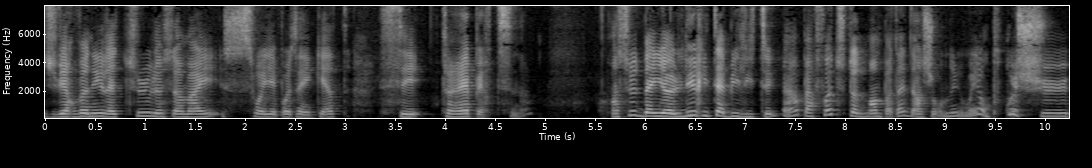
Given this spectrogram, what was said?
Je vais revenir là-dessus, le sommeil, soyez pas inquiète, c'est très pertinent. Ensuite, ben, il y a l'irritabilité. Hein. Parfois, tu te demandes peut-être dans la journée, oui, pourquoi je,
